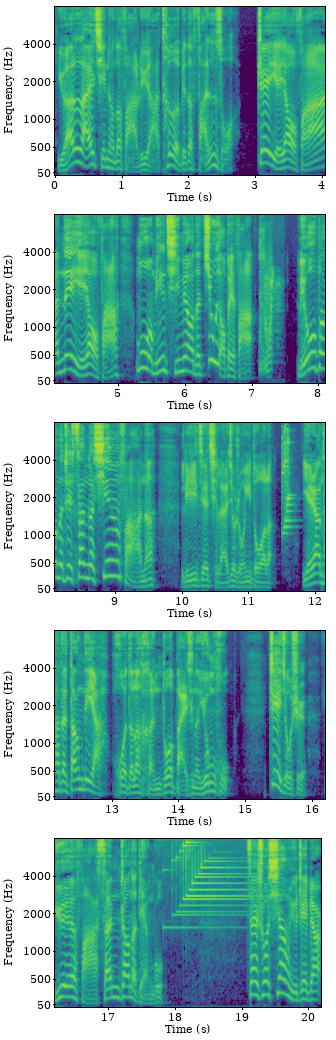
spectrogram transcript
原来秦朝的法律啊，特别的繁琐，这也要罚，那也要罚，莫名其妙的就要被罚。刘邦的这三个新法呢，理解起来就容易多了，也让他在当地啊获得了很多百姓的拥护。这就是约法三章的典故。再说项羽这边。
